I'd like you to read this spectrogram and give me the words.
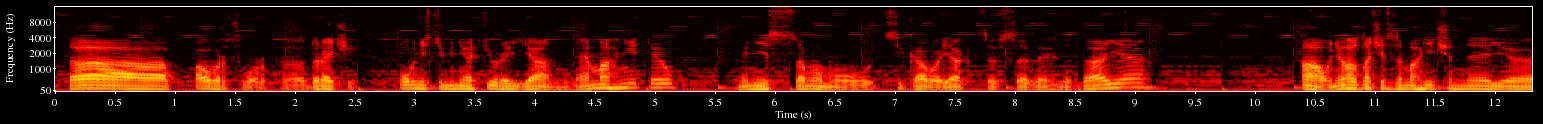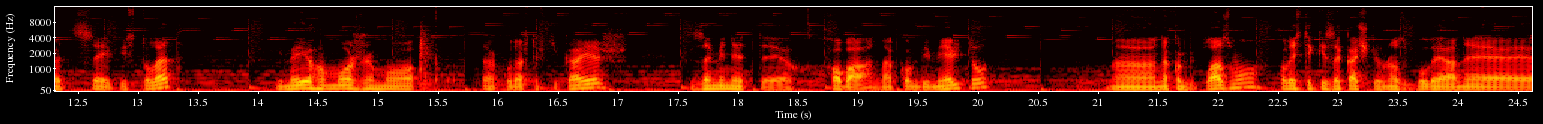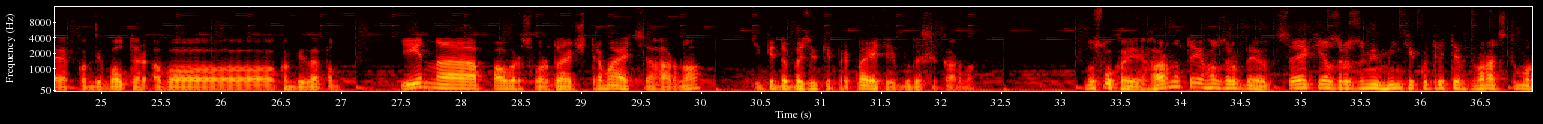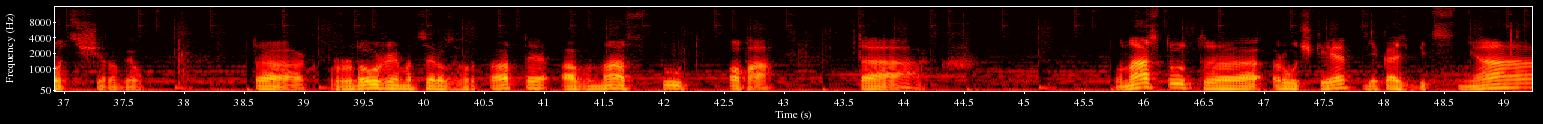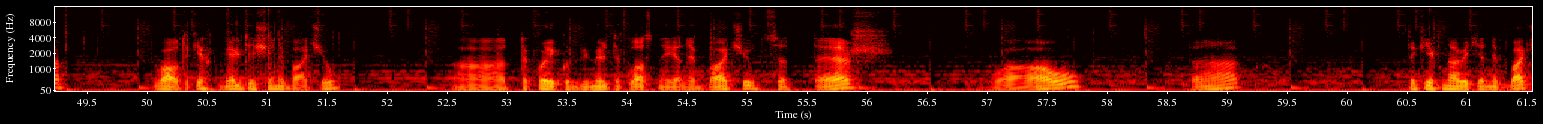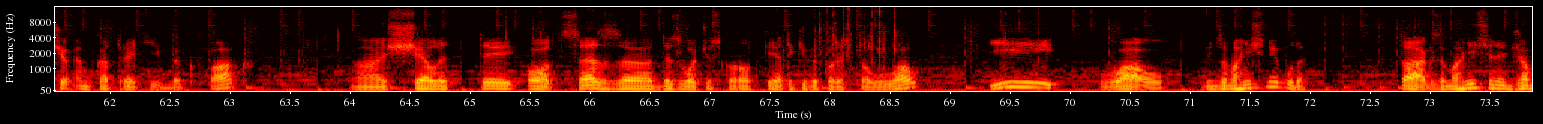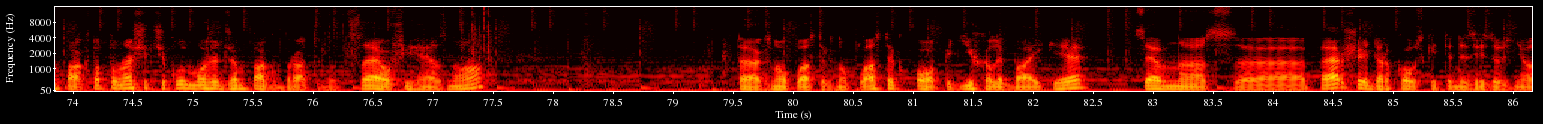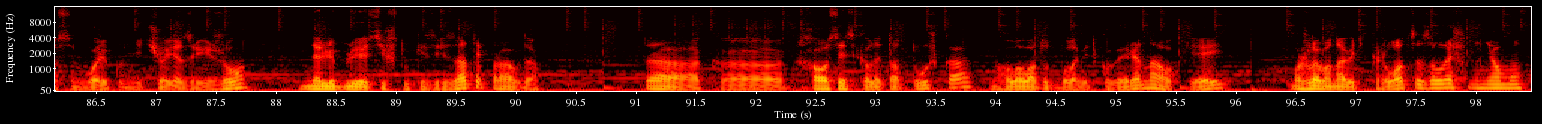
та Power Sword. Е, До речі, повністю мініатюри я не магнітив. Мені самому цікаво, як це все виглядає. А, у нього, значить, замагнічений цей пістолет. І ми його можемо. Так, куди ж ти втікаєш? Замінити хоба на комбімельту. е, На комбіплазму. Колись такі закачки у нас були, а не комбіболтер або комбівепон. І на Power Sword, до речі, тримається гарно. Тільки до базюки приклеїти і буде шикарно. Ну слухай, гарно ти його зробив. Це, як я зрозумів, мінки, котрі ти в 12-му році ще робив. Так, продовжуємо це розгортати. А в нас тут. Опа. Так. У нас тут е, ручки, якась біцня. Вау, таких мельти ще не бачив. Е, такої комбімельти класної я не бачив. Це теж. Вау. Так. Таких навіть я не бачив. МК3 бекпак. А, ще летий. О, це з дезвочу з коробки, я таки використовував. І. Вау! Він замагнічений буде? Так, замагнічений джампак. Тобто в нашій чеклун може джампак брати. Ну це офігезно. Так, знов пластик, знов пластик. О, під'їхали байки. Це в нас е, перший. Дарковський, ти не зрізав з нього символіку, нічого я зріжу. Не люблю я ці штуки зрізати, правда. Так, е, хаосицька тушка. Голова тут була відковиряна, окей. Можливо, навіть крило це залишу на ньому.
